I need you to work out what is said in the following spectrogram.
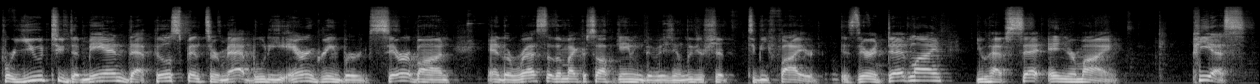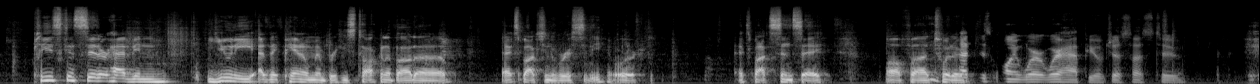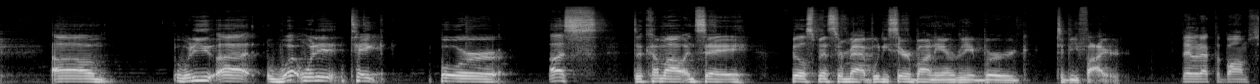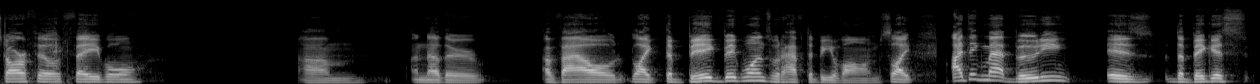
for you to demand that Phil Spencer, Matt Booty, Aaron Greenberg, Sarah Bond, and the rest of the Microsoft gaming division leadership to be fired? Is there a deadline you have set in your mind? P.S. Please consider having Uni as a panel member. He's talking about uh, Xbox University or Xbox Sensei off uh, Twitter. At this point, we're we're happy with just us two. Um, what do you? Uh, what would it take for us to come out and say Phil Spencer, Matt Booty, Sarah Bonnie, and Greenberg to be fired? They would have to bomb Starfield, Fable, um, another Avowed like the big big ones would have to be bombs. Like I think Matt Booty is the biggest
